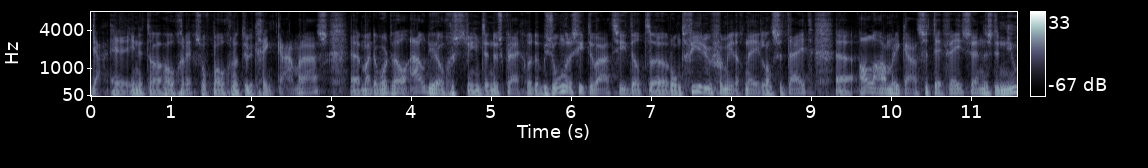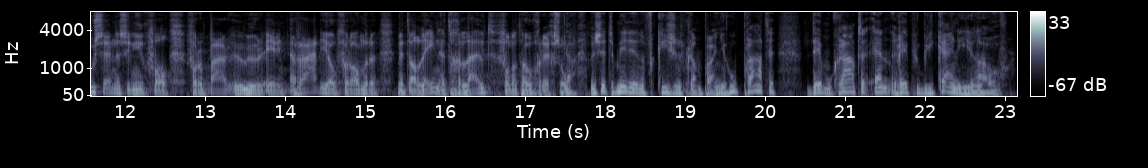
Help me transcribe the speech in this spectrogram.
Ja, eh, in het eh, Hoge Rechtshof mogen natuurlijk geen camera's. Eh, maar er wordt wel audio gestreamd. En dus krijgen we de bijzondere situatie dat rond 4 uur vanmiddag Nederlandse tijd. alle Amerikaanse tv-zenders, de nieuwszenders in ieder geval. voor een paar uur in radio veranderen. met alleen het geluid van het Hoge Rechtshof. Ja, we zitten midden in een verkiezingscampagne. Hoe praten Democraten en Republikeinen hier nou over?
